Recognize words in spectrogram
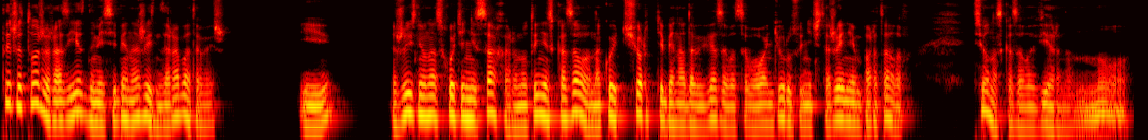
Ты же тоже разъездами себе на жизнь зарабатываешь». И? Жизнь у нас хоть и не сахар, но ты не сказала, на кой черт тебе надо ввязываться в авантюру с уничтожением порталов. Все она сказала верно, но...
